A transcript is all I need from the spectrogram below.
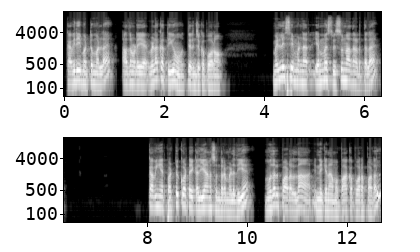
கவிதை மட்டுமல்ல அதனுடைய விளக்கத்தையும் தெரிஞ்சுக்க போகிறோம் மெல்லிசை மன்னர் எம். எஸ். விஸ்வநாதன் இடத்துல கவிஞர் பட்டுக்கோட்டை கல்யாண சுந்தரம் எழுதிய முதல் பாடல் தான் இன்றைக்கி நாம் பார்க்க போகிற பாடல்.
